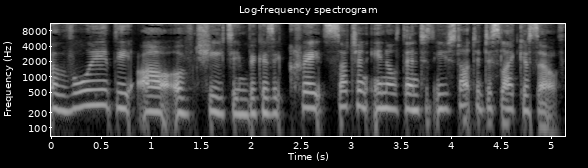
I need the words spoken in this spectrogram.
avoid the art of cheating because it creates such an inauthentic, you start to dislike yourself.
